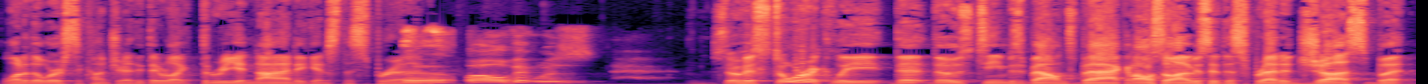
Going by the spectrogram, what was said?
one of the worst in the country. I think they were like three and nine against the spread. Uh, well, if it was so historically, that those teams bounce back, and also obviously the spread adjusts. But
